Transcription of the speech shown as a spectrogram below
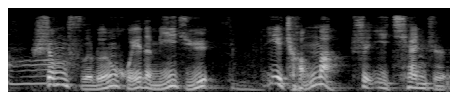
哦生死轮回的迷局，一乘嘛是一千只，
